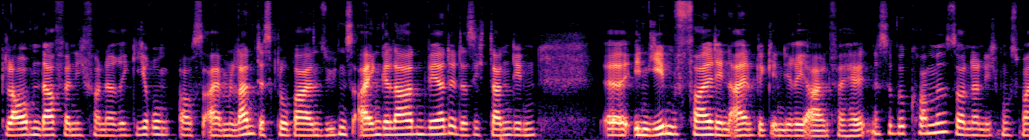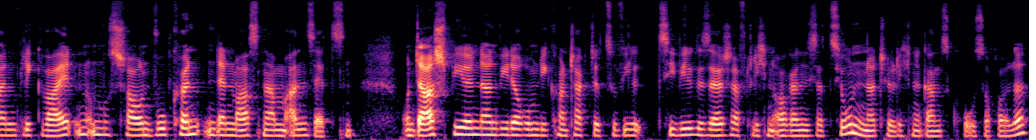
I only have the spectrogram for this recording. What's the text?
glauben darf, wenn ich von der Regierung aus einem Land des globalen Südens eingeladen werde, dass ich dann den äh, in jedem Fall den Einblick in die realen Verhältnisse bekomme, sondern ich muss meinen Blick weiten und muss schauen, wo könnten denn Maßnahmen ansetzen. Und da spielen dann wiederum die Kontakte zu zivilgesellschaftlichen Organisationen natürlich eine ganz große Rolle.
